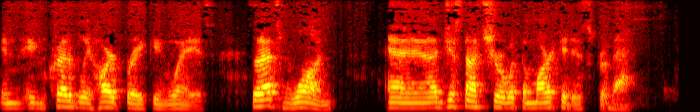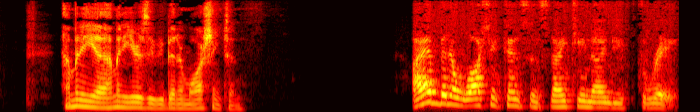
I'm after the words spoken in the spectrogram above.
in incredibly heartbreaking ways. So that's one and I'm just not sure what the market is for that. How many uh, how many years have you been in Washington? I have been in Washington since 1993,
